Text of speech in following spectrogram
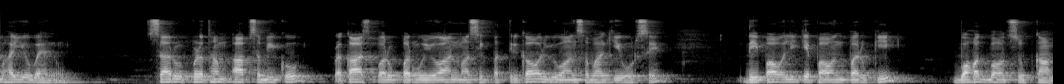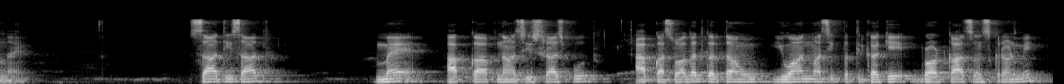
भाइयों, बहनों। सर्वप्रथम आप सभी को प्रकाश पर्व पर युवान मासिक पत्रिका और युवान सभा की ओर से दीपावली के पावन पर्व की बहुत बहुत शुभकामनाएँ। साथ ही साथ, मैं आपका अपना आशीष राजपूत, आपका स्वागत करता हूँ युवान मासिक पत्रिका के ब्रॉडकास्ट संस्करण में,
